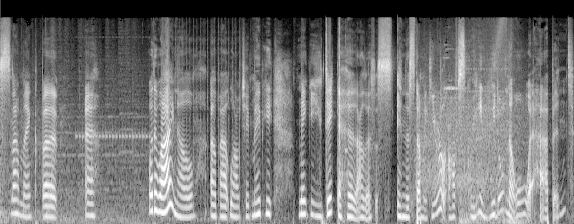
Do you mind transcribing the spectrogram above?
Stomach, but eh. What do I know about logic? Maybe, Maybe you did get hit out of the in the stomach. You were off screen. We don't know what happened.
